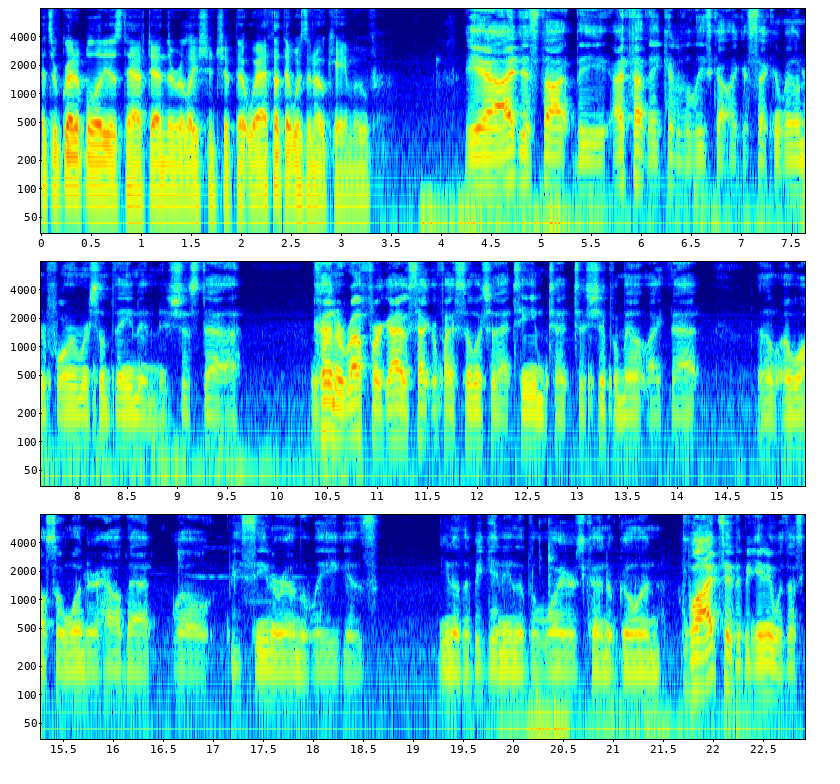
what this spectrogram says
as regrettable it is to have to end their relationship that way, I thought that was an okay move. Yeah, I just thought the I thought they could have at least got like a second rounder for him or something, and it's just uh, kind of rough for a guy who sacrificed so much of that team to, to ship him out like that. Um, I also wonder how that will be seen around the league as you know, the beginning of the Warriors kind of going. Well, I'd say the beginning was us,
